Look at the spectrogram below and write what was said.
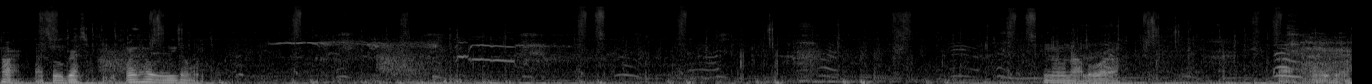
Sorry, that's so aggressive. Where the hell are we going? No, not Laura. Oh, over here.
